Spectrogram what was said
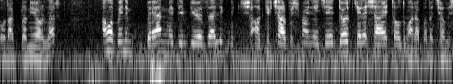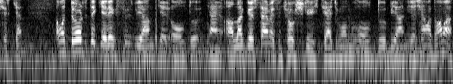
odaklanıyorlar. Ama benim beğenmediğim bir özellik bu aktif çarpışma önleyiciye dört kere şahit oldum arabada çalışırken. Ama dördü de gereksiz bir anda oldu. Yani Allah göstermesin çok şükür ihtiyacım ol- olduğu bir an yaşamadım ama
